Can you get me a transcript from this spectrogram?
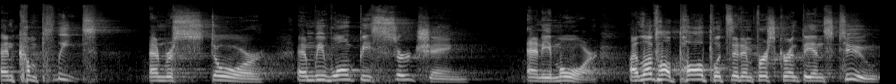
and complete and restore, and we won't be searching anymore. I love how Paul puts it in 1 Corinthians 2.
